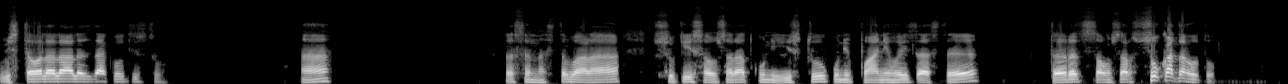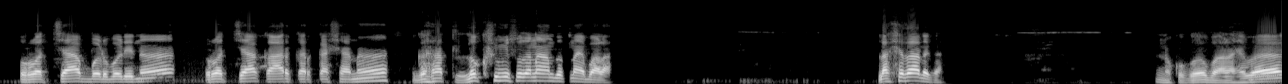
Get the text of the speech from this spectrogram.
विस्तवाला लालच दाखवतीस तू. हा? तसं नसतं बाळा. सुखी संसारात कुणी इसतो कुणी पाणी व्हायचं असतं तरच संसार सुखाचा होतो. रोजच्या बडबडीनं रोजच्या कार कर्कशानं घरात लक्ष्मी सुद्धा ना आणत नाही बाळा. लक्षात आलं का? नको ग बाळा हे बघ.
